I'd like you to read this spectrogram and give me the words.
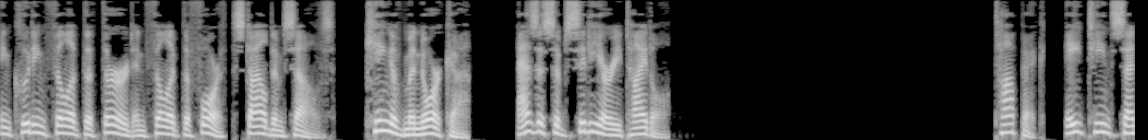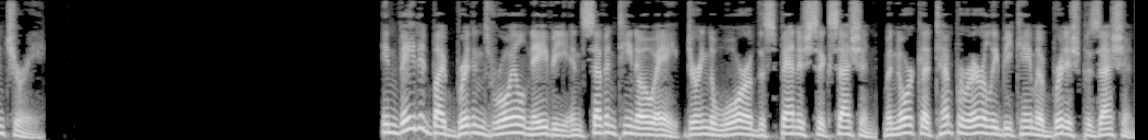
including Philip III and Philip IV, styled themselves, «King of Minorca» as a subsidiary title. 18th century Invaded by Britain's Royal Navy in 1708 during the War of the Spanish Succession, Minorca temporarily became a British possession.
